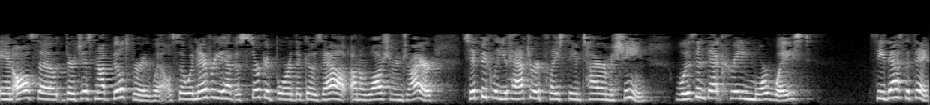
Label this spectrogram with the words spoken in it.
and also they're just not built very well. So whenever you have a circuit board that goes out on a washer and dryer, typically you have to replace the entire machine. Well, isn't that creating more waste? See, that's the thing.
